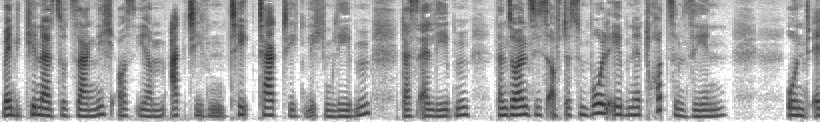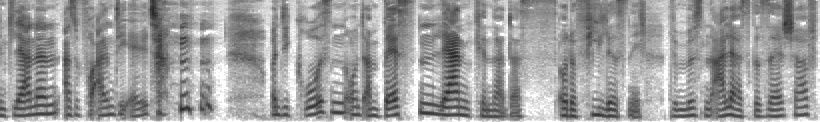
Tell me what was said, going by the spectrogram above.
wenn die Kinder sozusagen nicht aus ihrem aktiven, tagtäglichen Leben das erleben, dann sollen sie es auf der Symbolebene trotzdem sehen und entlernen, also vor allem die Eltern und die Großen und am besten lernen Kinder das oder vieles nicht. Wir müssen alle als Gesellschaft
